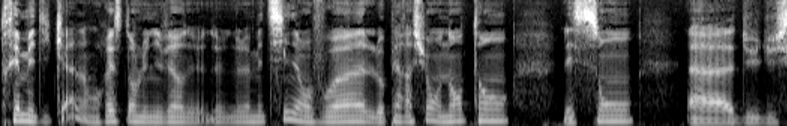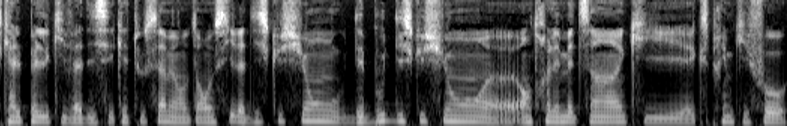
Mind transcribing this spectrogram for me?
très médical. On reste dans l'univers de, de, la médecine et on voit l'opération, on entend les sons. Euh, du, du, scalpel qui va disséquer tout ça, mais on entend aussi la discussion ou des bouts de discussion euh, entre les médecins qui expriment qu'il faut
